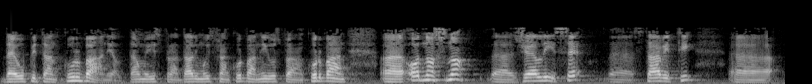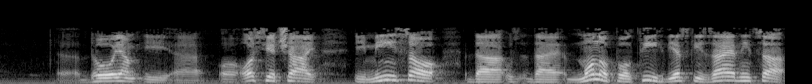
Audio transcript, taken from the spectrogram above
da je upitan kurban, jel, da, mu je ispravan, da li mu ispravan kurban, nije ispravan kurban, e, odnosno, e, želi se e, staviti dojam i osjećaj i misao da, da je monopol tih vjerskih zajednica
